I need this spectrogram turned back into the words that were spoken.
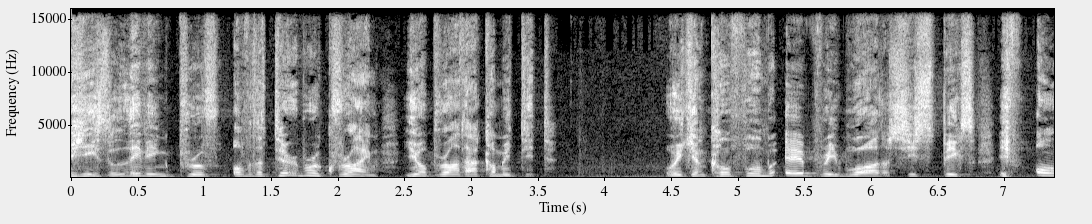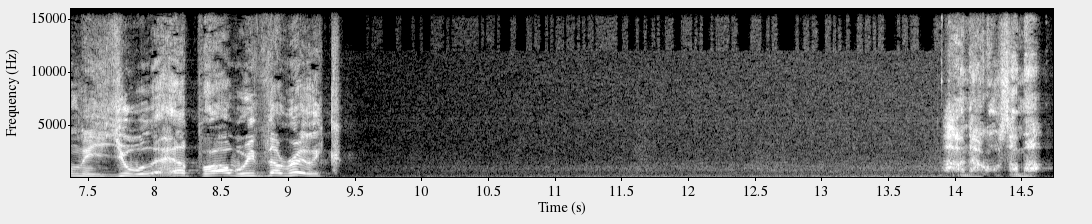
he is living proof of the terrible crime your brother committed. We can confirm every word she speaks if only you will help her with the relic. Hanako-sama.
